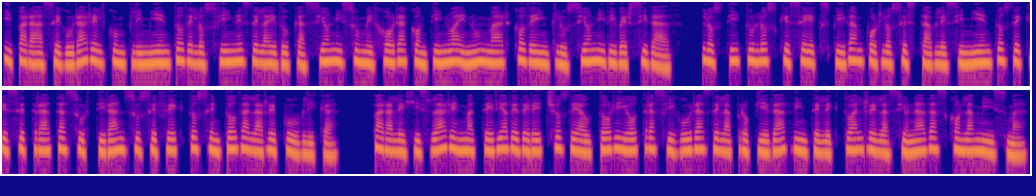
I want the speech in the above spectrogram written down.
y para asegurar el cumplimiento de los fines de la educación y su mejora continua en un marco de inclusión y diversidad. Los títulos que se expidan por los establecimientos de que se trata surtirán sus efectos en toda la República para legislar en materia de derechos de autor y otras figuras de la propiedad intelectual relacionadas con la misma.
